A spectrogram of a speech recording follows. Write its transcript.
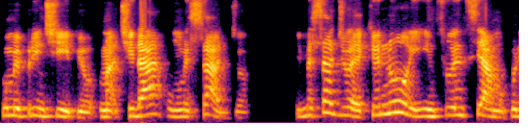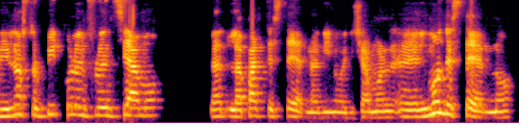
come principio, ma ci dà un messaggio. Il messaggio è che noi influenziamo, con il nostro piccolo influenziamo la, la parte esterna di noi, diciamo. Il mondo esterno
